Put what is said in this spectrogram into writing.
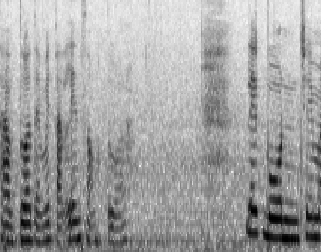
สามตัวแต่ไม่ตัดเล่นสองตัว เลขบนใช่ไหม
